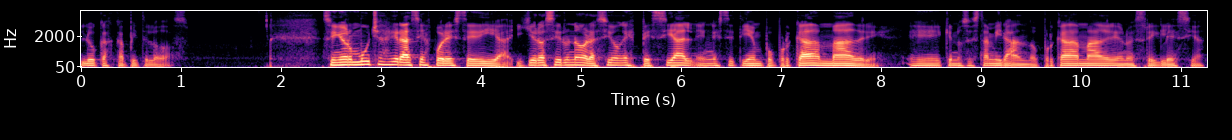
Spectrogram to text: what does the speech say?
Lucas capítulo 2. Señor, muchas gracias por este día y quiero hacer una oración especial en este tiempo por cada madre, eh, que nos está mirando, por cada madre de nuestra iglesia.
